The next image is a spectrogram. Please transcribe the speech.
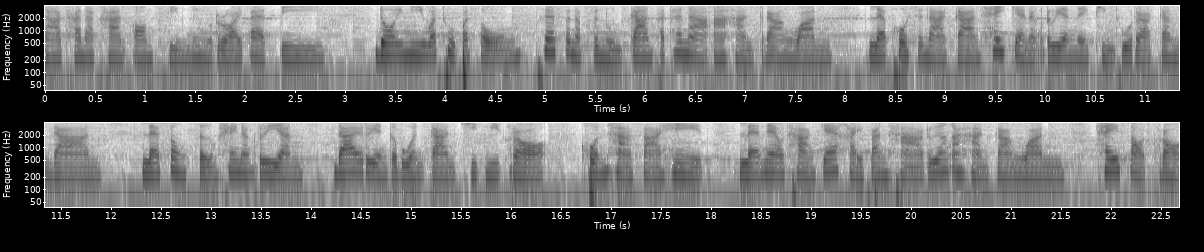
นาธนาคารออมสิน 108 ปี โดยมีวัตถุประสงค์เพื่อสนับสนุนการพัฒนาอาหารกลางวัน และโภชนาการให้แก่นักเรียนในถิ่นธุรกันดารและส่งเสริมให้นักเรียน ได้เรียนกระบวนการคิดวิเคราะห์ ค้นหาสาเหตุ และแนวทางแก้ไขปัญหาเรื่องอาหารกลางวัน ให้สอดคล้อง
